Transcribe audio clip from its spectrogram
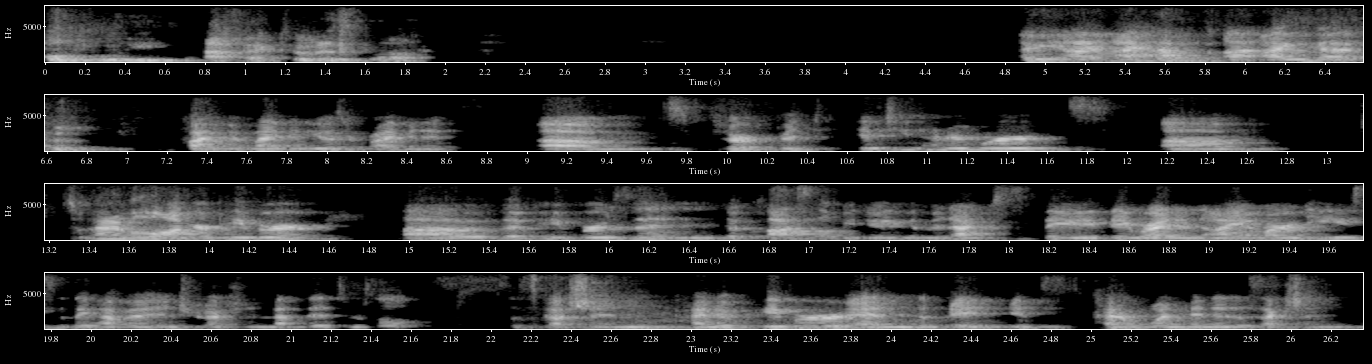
Hopefully affective as well. I mean, I, I have, I, I got five, my videos are five minutes, um, sort of fifteen hundred words. Um, so kind of a longer paper. Uh, the papers in the class I'll be doing them the next, they, they write an IMRD, so they have an introduction methods, results, discussion kind of paper, and it, it's kind of one minute a section,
